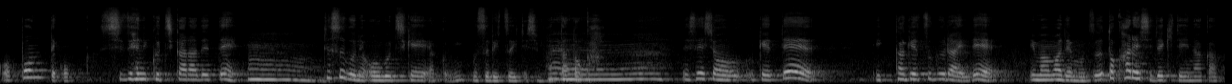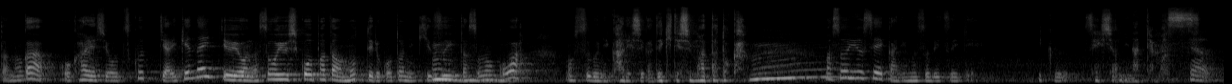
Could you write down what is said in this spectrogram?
こうポンってこう自然に口から出てうん。ですぐに大口契約に結びついてしまったとか。でセッションを受けて1ヶ月ぐらいで今までもずっと彼氏できていなかったのがこう彼氏を作っちゃいけないっていうようなそういう思考パターンを持っていることに気づいたその子はもうすぐに彼氏ができてしまったとか、うん。まあ、そういう成果に結びついていくセッションになってます。じゃあ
